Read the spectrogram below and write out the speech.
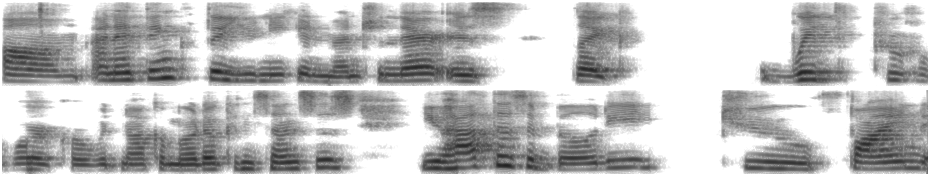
Um, and I think the unique invention there is like with proof of work or with Nakamoto consensus, you have this ability to find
